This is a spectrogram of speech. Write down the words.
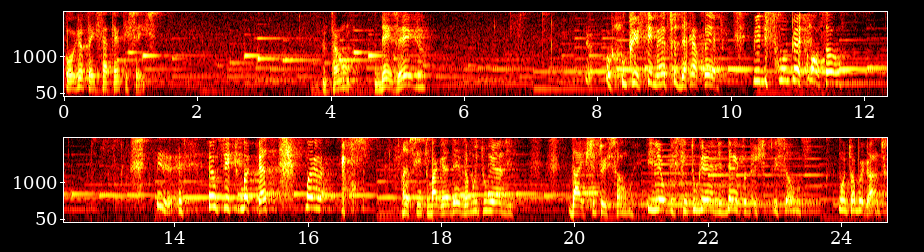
Hoje eu tenho 76. Então, desejo o crescimento dela sempre. Me desculpe a emoção. Eu sinto uma, uma, eu sinto uma grandeza muito grande da instituição e eu me sinto grande dentro da instituição. Muito obrigado.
